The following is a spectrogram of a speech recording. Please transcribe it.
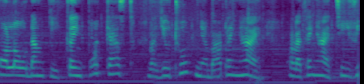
follow đăng ký kênh podcast và youtube nhà báo thanh hải hoặc là thanh hải tv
